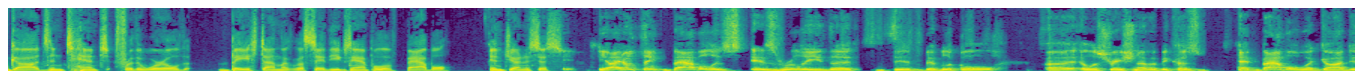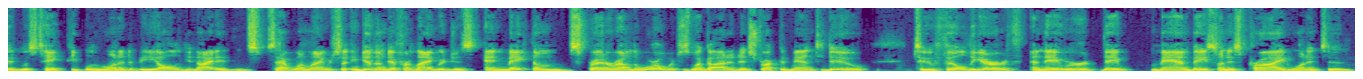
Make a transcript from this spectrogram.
God's intent for the world based on, let's say, the example of Babel in Genesis? Yeah, I don't think Babel is is really the the biblical uh, illustration of it because at Babel, what God did was take people who wanted to be all united and have one language and give them different languages and make them spread around the world, which is what God had instructed man to do to fill the earth. And they were they man based on his pride wanted to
